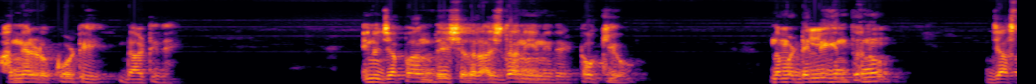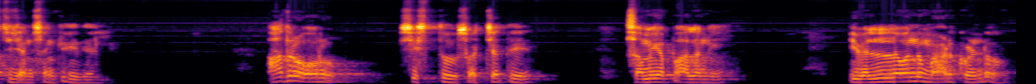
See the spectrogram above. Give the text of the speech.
ಹನ್ನೆರಡು ಕೋಟಿ ದಾಟಿದೆ. ಇನ್ನು ಜಪಾನ್ ದೇಶದ ರಾಜಧಾನಿ ಏನಿದೆ? ಟೋಕಿಯೋ. ನಮ್ಮ ಡೆಲ್ಲಿಗಿಂತನೂ ಜಾಸ್ತಿ ಜನಸಂಖ್ಯೆ ಇದೆ ಅಲ್ಲಿ. ಆದರೂ ಅವರು ಶಿಸ್ತು, ಸ್ವಚ್ಛತೆ, ಸಮಯ ಪಾಲನೆ, ಇವೆಲ್ಲವನ್ನು ಮಾಡಿಕೊಂಡು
